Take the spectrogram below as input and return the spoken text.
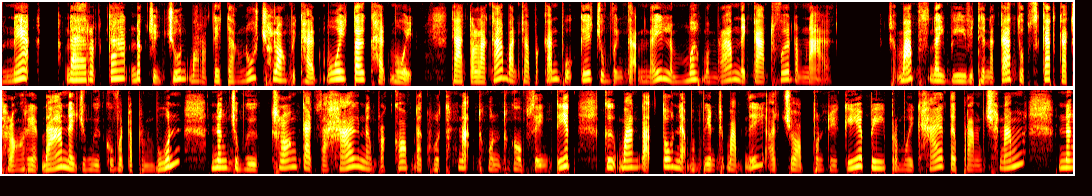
4នាក់ដែលរត់ការដឹកជញ្ជូនបរទេសទាំងនោះឆ្លងពីខេត្តមួយទៅខេត្តមួយការតឡាការបានចាប់ប្រកាន់ពួកគេជុំវិញករណីល្មើសបំរាមនៃការធ្វើដំណើរ ច្បាប់ស្តីពីវិធានការទប់ស្កាត់ការឆ្លងរាលដាលនៃជំងឺ Covid-19 និងជំងឺឆ្លងកាច់សាហាវនិងប្រកបដោយគ្រោះថ្នាក់ធ្ងន់ធ្ងរផ្សេងទៀតគឺបានដាក់ទោសអ្នកបំពានច្បាប់នេះឲ្យជាប់ពន្ធនាគារពី6ខែទៅ5ឆ្នាំ និង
